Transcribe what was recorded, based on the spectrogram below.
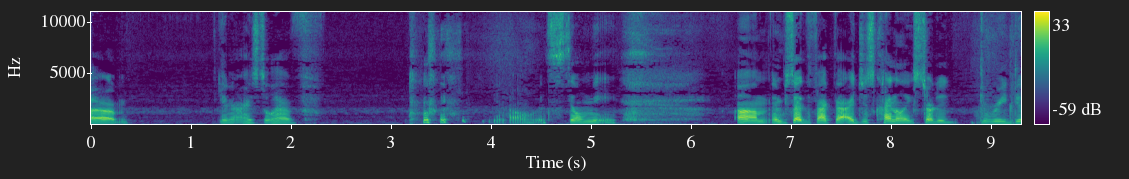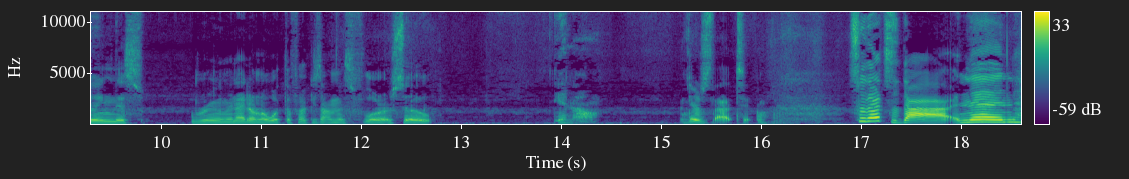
um, you know, I still have, you know, it's still me. Um, and besides the fact that I just kind of like started redoing this room and I don't know what the fuck is on this floor, so, you know, there's that too. So that's that. And then,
